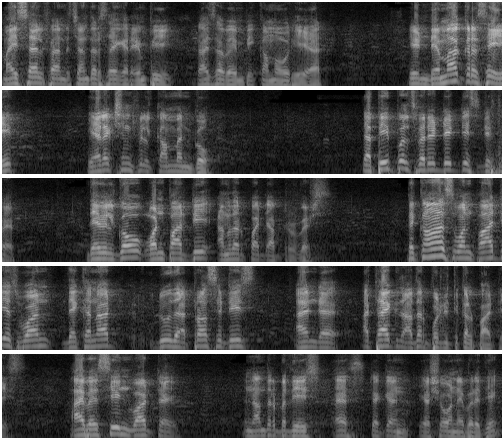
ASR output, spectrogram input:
myself and Chandrasekhar MP, Rajya Sabha MP come over here. In democracy, elections will come and go. The people's verdict is different. They will go one party, another party afterwards. Because one party is won, they cannot do the atrocities and uh, attack the other political parties. I have seen what uh, in Andhra Pradesh has taken, has shown everything.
